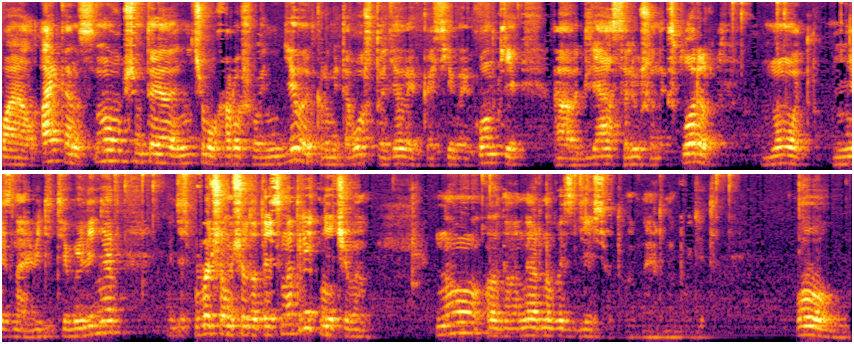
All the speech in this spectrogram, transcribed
File Icons. Ну, в общем-то, ничего хорошего не делает, кроме того, что делает красивые иконки а, для Solution Explorer. Ну вот, не знаю, видите вы или нет. Здесь по большому счету-то и смотреть нечего. Ну, да, наверное, вот здесь вот, вот наверное, будет. Оу.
